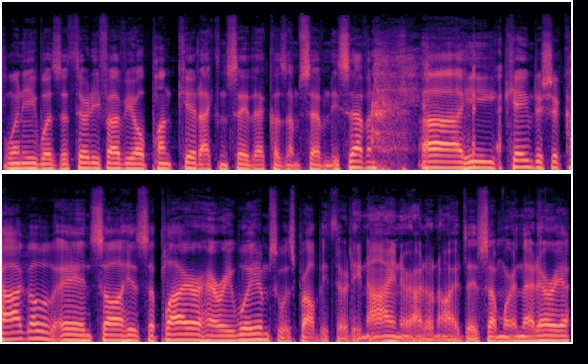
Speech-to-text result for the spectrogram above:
when he was a 35 year old punk kid. I can say that because I'm 77. uh, he came to Chicago and saw his supplier, Harry Williams, who was probably 39 or I don't know, I'd say somewhere in that area.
